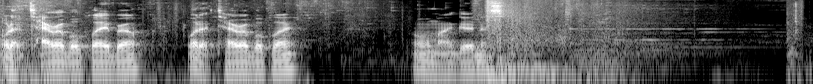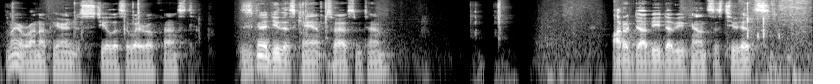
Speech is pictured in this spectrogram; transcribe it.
What a terrible play, bro. What a terrible play. Oh my goodness. I might run up here and just steal this away real fast. He's gonna do this camp, so I have some time. Auto W, W counts as two hits.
